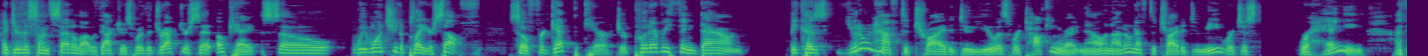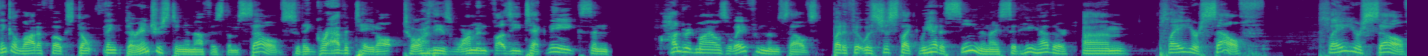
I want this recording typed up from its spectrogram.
I do this on set a lot with actors where the director said, okay, so we want you to play yourself. So forget the character, put everything down because you don't have to try to do you as we're talking right now. And I don't have to try to do me. We're just we're hanging. I think a lot of folks don't think they're interesting enough as themselves. So they gravitate all to all these warm and fuzzy techniques and 100 miles away from themselves. But if it was just like we had a scene and I said, Hey, Heather, um, play yourself, play yourself.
